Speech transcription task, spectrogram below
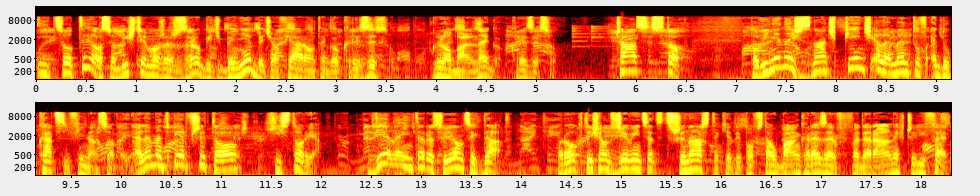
i co ty osobiście możesz zrobić, by nie być ofiarą tego kryzysu, globalnego kryzysu. Czas stop. Powinieneś znać pięć elementów edukacji finansowej. Element pierwszy to historia. Wiele interesujących dat. Rok 1913, kiedy powstał Bank Rezerw Federalnych, czyli Fed.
